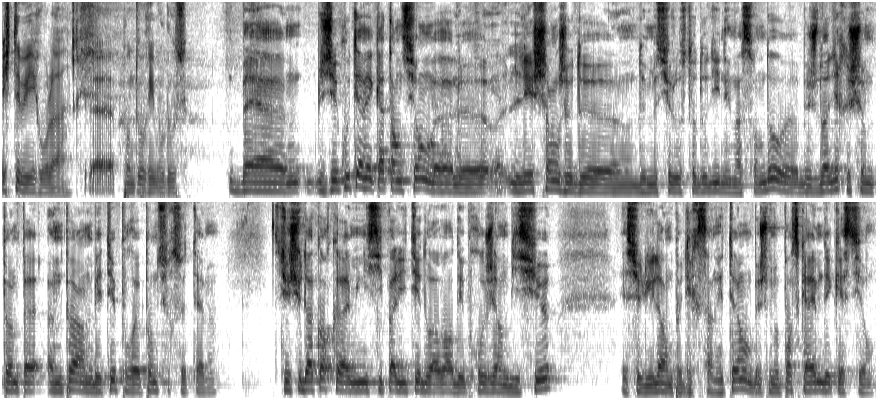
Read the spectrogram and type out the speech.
HTB Irola, euh, Ponto Ribulus. Ben, j'ai écouté avec attention euh, l'échange de, M. Lostododine et Massondo. Euh, je dois dire que je suis un peu, embêté pour répondre sur ce thème. Si je suis d'accord que la municipalité doit avoir des projets ambitieux, et celui-là, on peut dire que c'en est un, je me pose quand même des questions.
